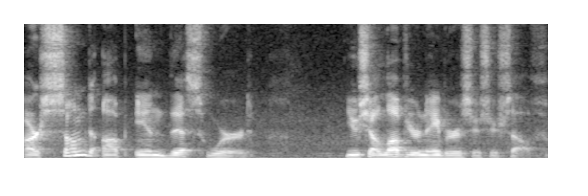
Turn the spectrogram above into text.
are summed up in this word You shall love your neighbors as yourself.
